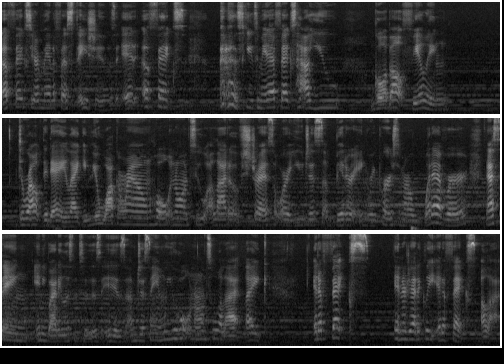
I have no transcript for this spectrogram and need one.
affects your manifestations. It affects excuse me, it affects how you go about feeling throughout the day. Like if you're walking around holding on to a lot of stress or you just a bitter, angry person or whatever, not saying anybody listen to this is. I'm just saying when you holding on to a lot, like it affects energetically it affects a lot.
